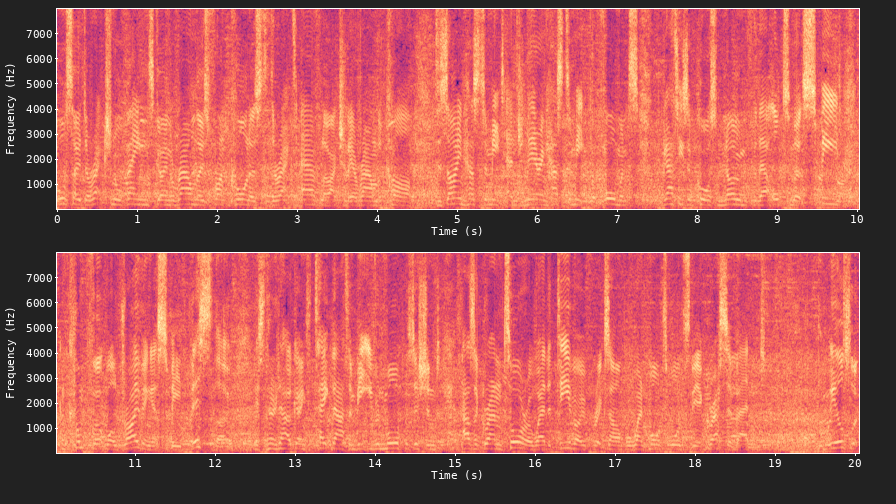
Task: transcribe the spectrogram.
also directional vanes going around those front corners to direct airflow actually around the car. Design has to meet engineering, has to meet performance. Bugatti's of course known for their ultimate speed and comfort while driving at speed. This though is no doubt going to take that and be even more positioned as a Grand Tourer where the Divo for example went more towards the aggressive end. The wheels look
